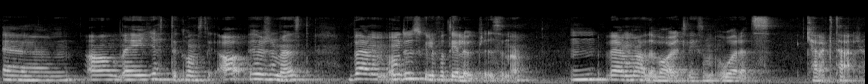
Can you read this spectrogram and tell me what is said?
Ehm, ja, nej, jättekonstigt. Ja, hur som helst. Vem, om du skulle få dela ut priserna, mm. vem hade varit liksom årets karaktär?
